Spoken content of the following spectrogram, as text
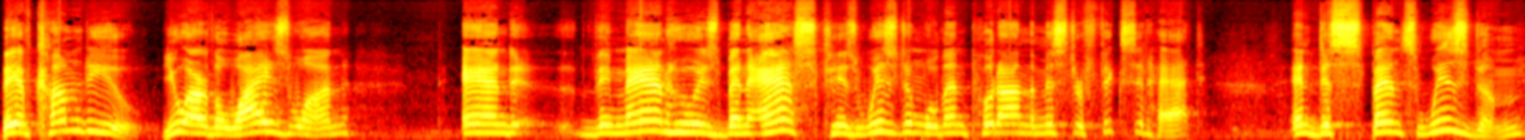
They have come to you. You are the wise one. And the man who has been asked his wisdom will then put on the Mr. Fix It hat and dispense wisdom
